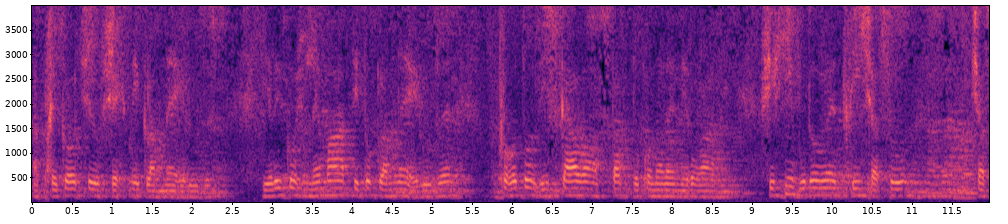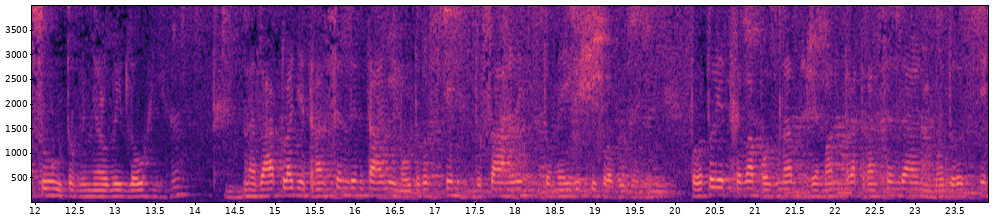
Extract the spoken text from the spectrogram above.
a překročil všechny klamné iluze jelikož nemá tyto klamné iluze, proto získává stav dokonalé nirvány. Všichni budové tří časů, časů to by mělo být dlouhý? Na základě transcendentální moudrosti dosáhli to nejvyšší probuzení. Proto je třeba poznat, že mantra transcendentální moudrosti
